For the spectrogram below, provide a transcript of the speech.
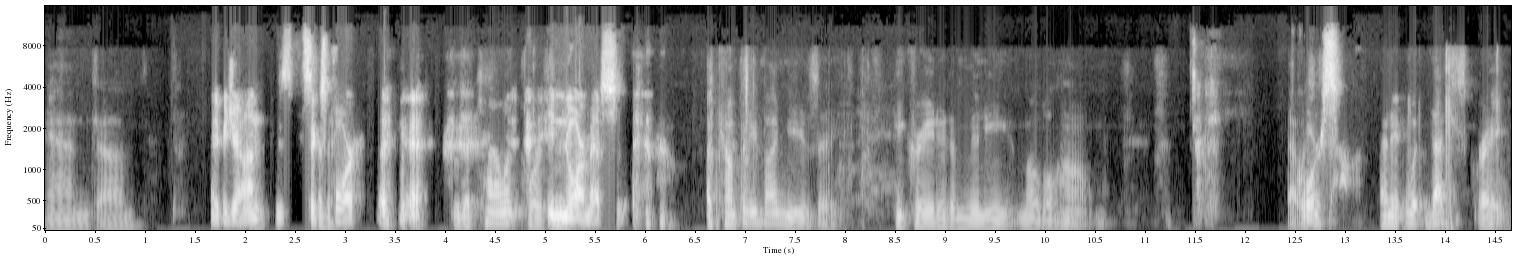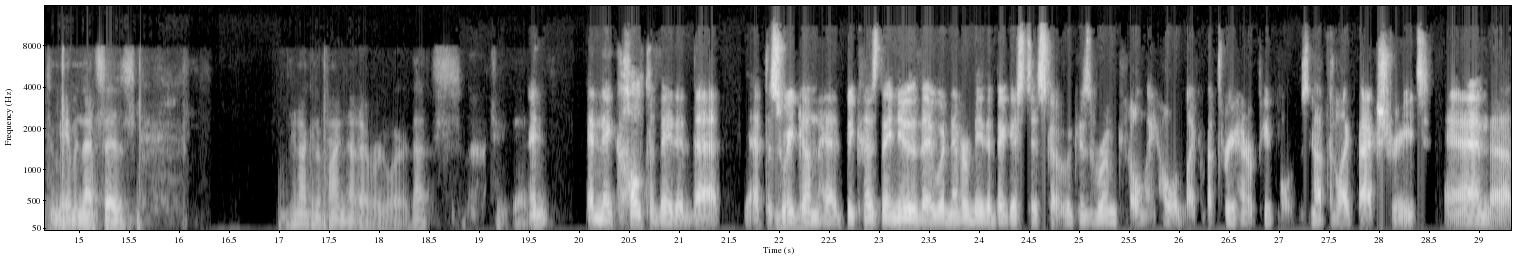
and um, maybe John he's six four. the talent portion, enormous. accompanied by music, he created a mini mobile home. That of course. and it that's great to me. I mean, that says you're not going to find that everywhere. That's too good. And and they cultivated that at the Sweet mm-hmm. Gumhead because they knew they would never be the biggest disco because the room could only hold like about 300 people. It was nothing like Backstreet, and uh,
